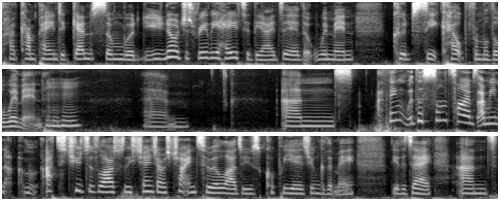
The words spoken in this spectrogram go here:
had campaigned against them. Would you know? Just really hated the idea that women could seek help from other women. Mm-hmm um, and I think with the sometimes, I mean, attitudes have largely changed. I was chatting to a lad who's a couple of years younger than me the other day, and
